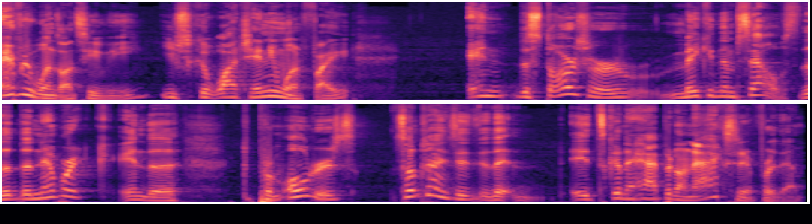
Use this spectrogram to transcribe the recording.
everyone's on TV. You could watch anyone fight, and the stars are making themselves. The the network and the, the promoters sometimes it, it's gonna happen on accident for them.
